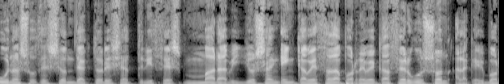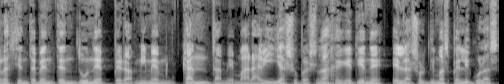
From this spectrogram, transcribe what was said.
una sucesión de actores y actrices maravillosa encabezada por Rebecca Ferguson, a la que vimos recientemente en Dune, pero a mí me encanta, me maravilla su personaje que tiene en las últimas películas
